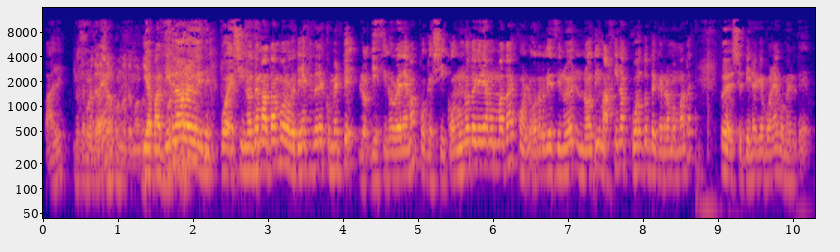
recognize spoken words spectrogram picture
Vale, no te Pues está, pues no te. Y a partir de ahora le dices, pues si no te matamos, lo que tienes que hacer es comerte los 19 demás, porque si con uno te queríamos matar, con los otros 19 no te imaginas cuánto te querramos matar. Entonces se tiene que poner a comerte.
